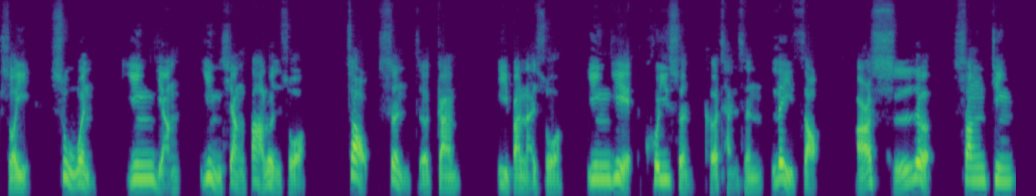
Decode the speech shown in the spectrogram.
所以。《素问·阴阳应象大论》说：“燥盛则干。一般来说，阴液亏损可产生内燥，而实热伤津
